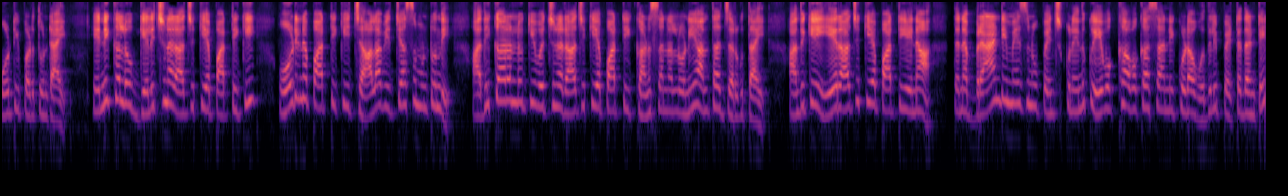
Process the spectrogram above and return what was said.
పోటీ పడుతుంటాయి. ఎన్నికల్లో గెలిచిన రాజకీయ పార్టీకి ఓడిన పార్టీకి చాలా వ్యత్యాసం ఉంటుంది. అధికారంలోకి వచ్చిన రాజకీయ పార్టీ కనుసన్నల్లోనే అంతా జరుగుతాయి. అందుకే ఏ రాజకీయ పార్టీ అయినా తన బ్రాండ్ ఇమేజ్ను పెంచుకునేందుకు ఏ ఒక్క అవకాశాన్ని కూడా వదిలిపెట్టదంటే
